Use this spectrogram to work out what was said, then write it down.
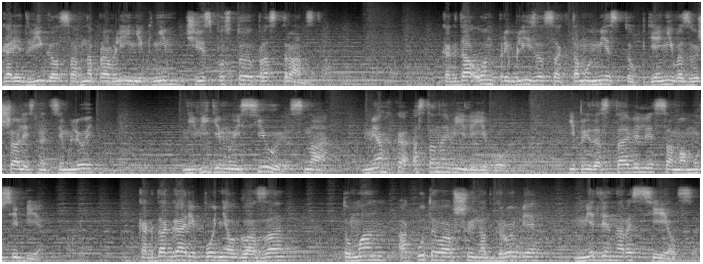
Гарри двигался в направлении к ним через пустое пространство. Когда он приблизился к тому месту, где они возвышались над землей, невидимые силы сна мягко остановили его и предоставили самому себе. Когда Гарри поднял глаза, туман, окутывавший надгробие, медленно рассеялся,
